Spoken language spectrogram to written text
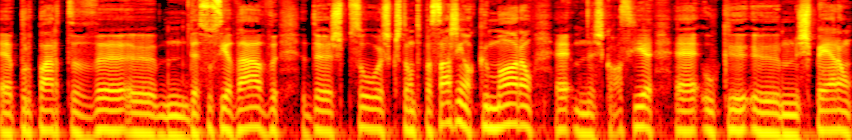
eh, por parte de, eh, da sociedade, das pessoas que estão de passagem ou que moram na Escócia, o que esperam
